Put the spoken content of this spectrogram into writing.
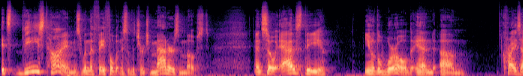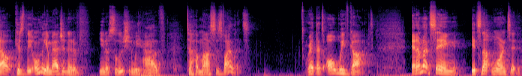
it's these times when the faithful witness of the church matters most. And so as the you know the world and um, cries out because the only imaginative you know solution we have to Hamas is violence, right? That's all we've got. And I'm not saying it's not warranted,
